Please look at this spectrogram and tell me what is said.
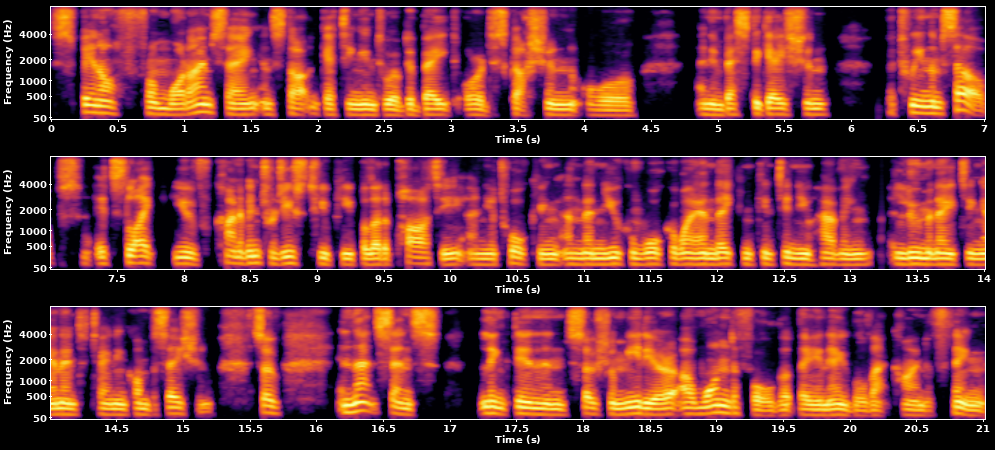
spin off from what I'm saying and start getting into a debate or a discussion or an investigation between themselves. It's like you've kind of introduced two people at a party and you're talking, and then you can walk away and they can continue having illuminating and entertaining conversation. So, in that sense, LinkedIn and social media are wonderful that they enable that kind of thing.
